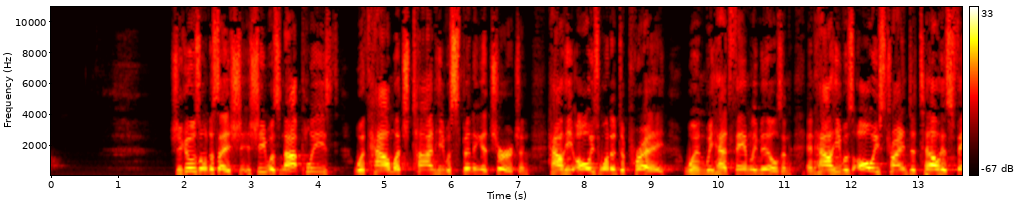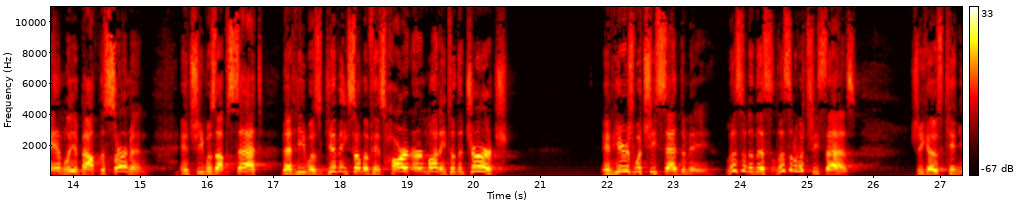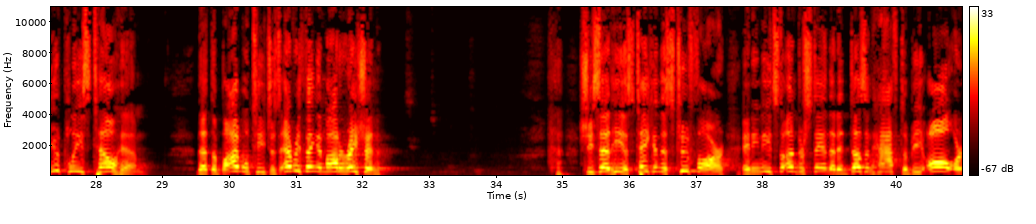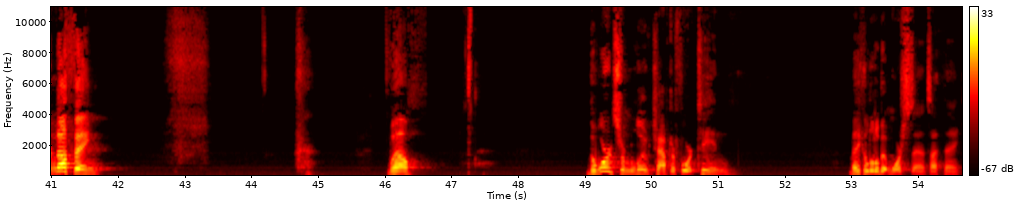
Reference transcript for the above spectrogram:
She goes on to say she, she was not pleased with how much time he was spending at church and how he always wanted to pray when we had family meals and, and how he was always trying to tell his family about the sermon. And she was upset that he was giving some of his hard earned money to the church. And here's what she said to me. Listen to this. Listen to what she says. She goes, can you please tell him that the Bible teaches everything in moderation? She said he has taken this too far and he needs to understand that it doesn't have to be all or nothing. Well, the words from Luke chapter 14 make a little bit more sense, I think.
